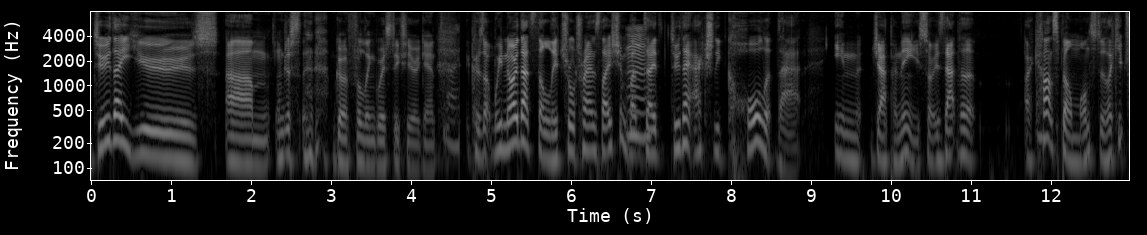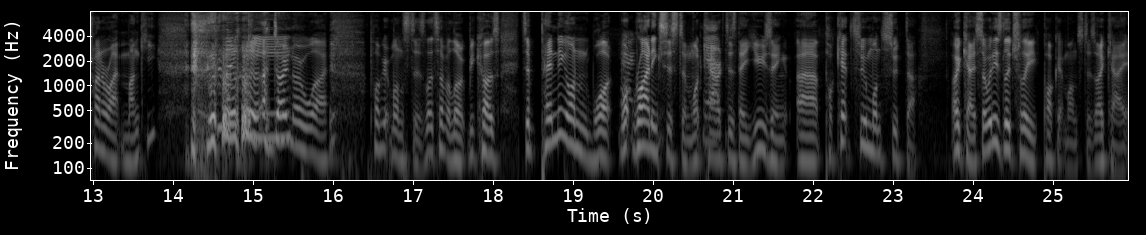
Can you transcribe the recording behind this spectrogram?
do they use? Um, I'm just I'm going for linguistics here again because we know that's the literal translation, but Mm. they do they actually call it that in Japanese? So is that the? I can't spell monsters. I keep trying to write monkey. I don't know why. Pocket Monsters. Let's have a look because depending on what what writing system, what Yeah. characters they're using, uh, Poketsu Monsuta. Okay, so it is literally Pocket Monsters. Okay,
